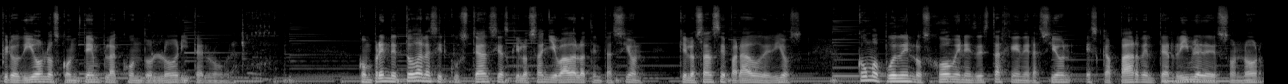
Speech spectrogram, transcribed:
pero Dios los contempla con dolor y ternura. Comprende todas las circunstancias que los han llevado a la tentación, que los han separado de Dios, ¿Cómo pueden los jóvenes de esta generación escapar del terrible deshonor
